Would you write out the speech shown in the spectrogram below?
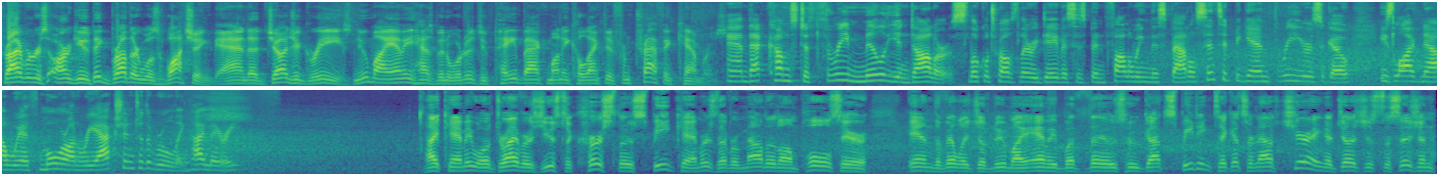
Drivers argued Big Brother was watching, and a judge agrees. New Miami has been ordered to pay back money collected from traffic cameras. And that comes to $3 million. Local 12's Larry Davis has been following this battle since it began three years ago. He's live now with more on reaction to the ruling. Hi, Larry. Hi, Cami. Well, drivers used to curse those speed cameras that were mounted on poles here in the village of New Miami, but those who got speeding tickets are now cheering a judge's decision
